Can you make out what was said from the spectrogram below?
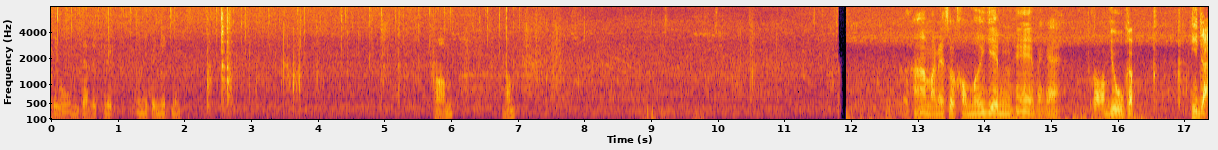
หลิวมันจะเล็กๆอันนี้เป็นนิดหนึ่ง หอม หอม อ่ามาในส่วนของมื้อเย็นเฮ้เป็นไง พร้อมอยู่กับฮิดะ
